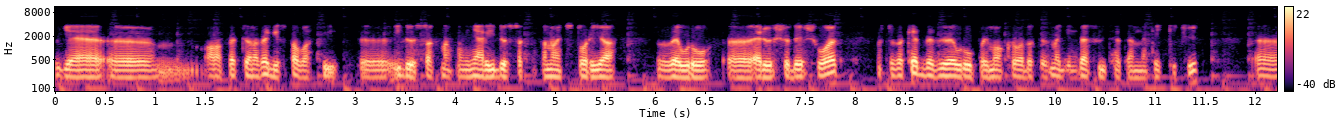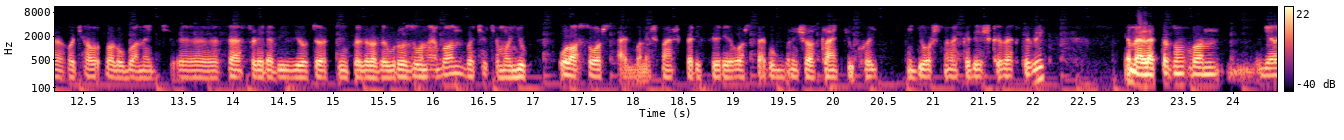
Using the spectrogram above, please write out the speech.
Ugye ö, alapvetően az egész tavaszi ö, időszaknak, meg a nyári időszaknak a nagy sztoria az euró ö, erősödés volt. Most ez a kedvező európai makroadat, ez megint befűthet ennek egy kicsit, hogyha valóban egy felfelé revízió történik például az eurozónában, vagy hogyha mondjuk Olaszországban és más periféria országokban is azt látjuk, hogy egy gyors növekedés következik. Emellett azonban ugye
